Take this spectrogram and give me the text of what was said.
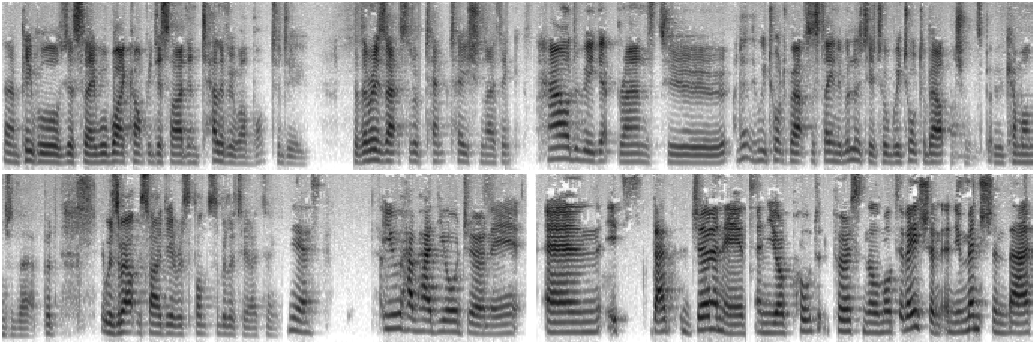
And people will just say, well, why can't we decide and tell everyone what to do? So there is that sort of temptation, I think. How do we get brands to? I don't think we talked about sustainability at all. We talked about options, but we come on to that. But it was about this idea of responsibility, I think. Yes. You have had your journey, and it's that journey and your personal motivation. And you mentioned that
